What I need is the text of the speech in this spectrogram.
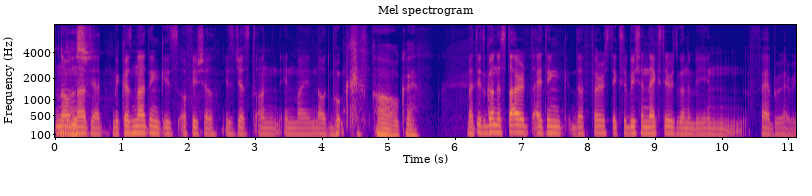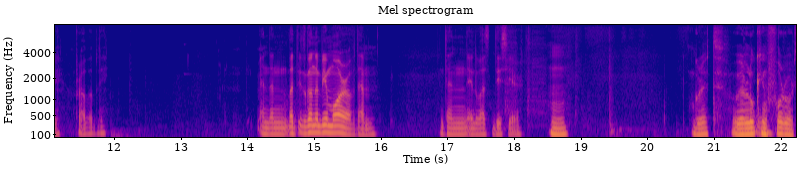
No, not yet, because nothing is official. It's just on in my notebook. Oh, okay. but it's gonna start. I think the first exhibition next year is gonna be in February, probably. And then, but it's gonna be more of them than it was this year. Mm. Great. We're looking Yeah. forward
